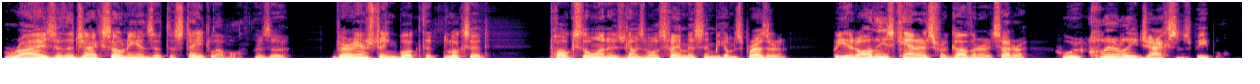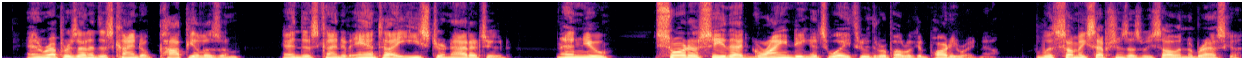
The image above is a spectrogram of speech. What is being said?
rise of the Jacksonians at the state level. There's a very interesting book that looks at Polk's the one who becomes most famous and becomes president. But you had all these candidates for governor, et cetera, who were clearly Jackson's people and represented this kind of populism and this kind of anti Eastern attitude. And you sort of see that grinding its way through the Republican Party right now, with some exceptions, as we saw in Nebraska.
